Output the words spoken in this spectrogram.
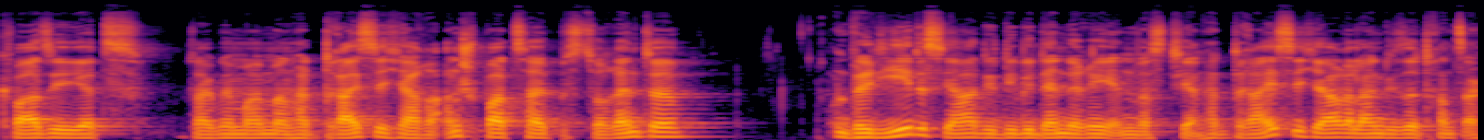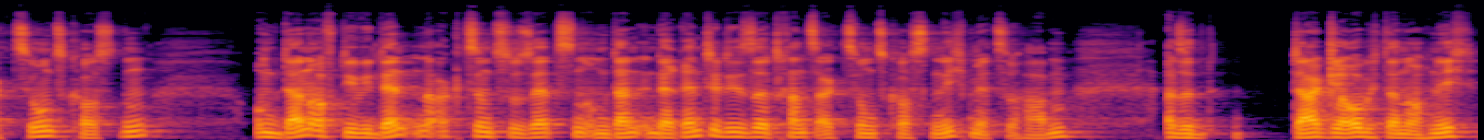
quasi jetzt, sagen wir mal, man hat 30 Jahre Ansparzeit bis zur Rente, und will jedes Jahr die Dividende reinvestieren, hat 30 Jahre lang diese Transaktionskosten, um dann auf Dividendenaktien zu setzen, um dann in der Rente diese Transaktionskosten nicht mehr zu haben. Also da glaube ich dann noch nicht,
